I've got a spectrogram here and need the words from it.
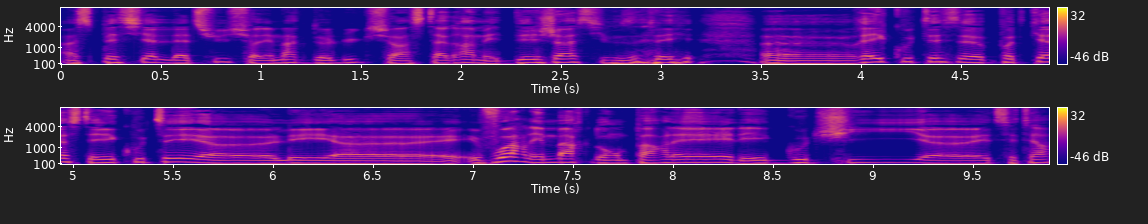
un spécial là-dessus sur les marques de luxe sur Instagram. Et déjà, si vous allez euh, réécouter ce podcast et écouter euh, les euh, et voir les marques dont on parlait, les Gucci, euh, etc.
